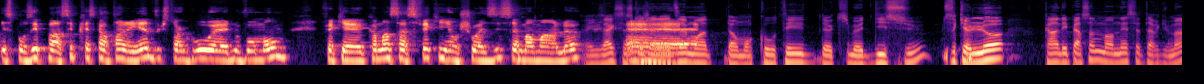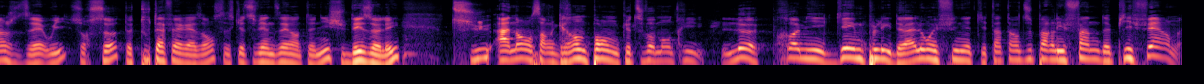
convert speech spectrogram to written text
est, supposé passer presque en temps réel vu que c'est un gros euh, nouveau monde. Fait que comment ça se fait qu'ils ont choisi ce moment-là? Exact, c'est ce que j'allais dire euh, moi dans mon côté de qui me déçu. C'est que là, quand des personnes m'emmenaient cet argument, je disais oui, sur ça, tu as tout à fait raison. C'est ce que tu viens de dire, Anthony. Je suis désolé tu annonces en grande pompe que tu vas montrer le premier gameplay de Halo Infinite qui est attendu par les fans de pied ferme.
